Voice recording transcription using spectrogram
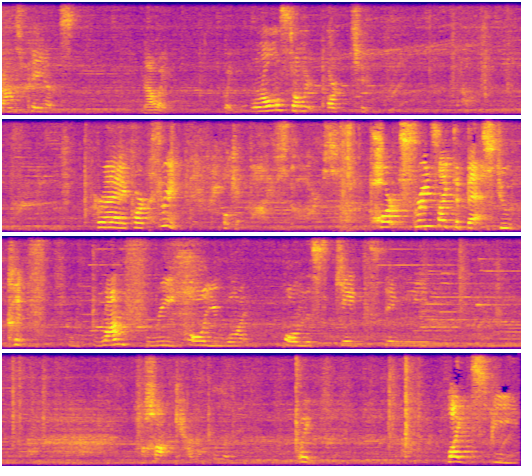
Bounce pads. Now wait. Wait, we're almost done with part two. Hooray, part three. Okay, five stars. Part three is like the best. You could run free all you want on the skate thingy. Haha, caterpillar. Wait. Light speed.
